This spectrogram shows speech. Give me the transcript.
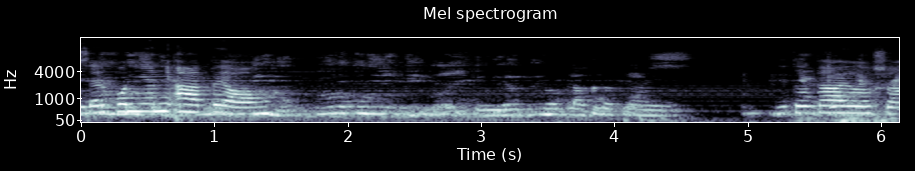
Cellphone yan ni ate oh. Roblox na tayo. Dito tayo sa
